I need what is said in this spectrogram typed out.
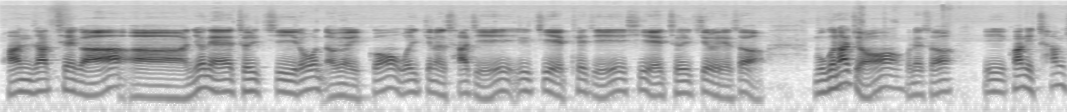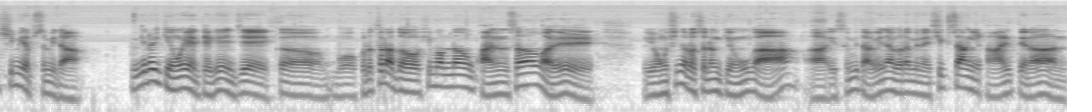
관 자체가 아, 연의 절지로 나와 있고 월지는 사지, 일지의 태지, 시의 절지로 해서 무근하죠. 그래서 이 관이 참 힘이 없습니다. 이럴 경우에 되게 이제 그 뭐 그렇더라도 힘없는 관성을 용신으로 쓰는 경우가 아, 있습니다. 왜냐 그러면 식상이 강할 때는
